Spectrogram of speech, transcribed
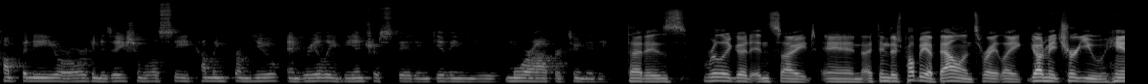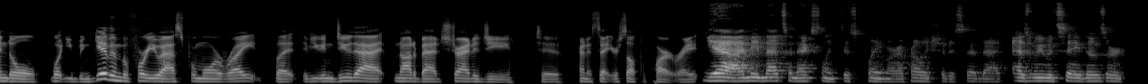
company or organization will see coming from you and really be interested in giving you more opportunity. That is really good insight and i think there's probably a balance right? Like you got to make sure you handle what you've been given before you ask for more right? But if you can do that not a bad strategy to kind of set yourself apart, right? Yeah, I mean, that's an excellent disclaimer. I probably should have said that. As we would say, those are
